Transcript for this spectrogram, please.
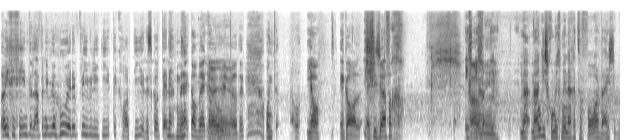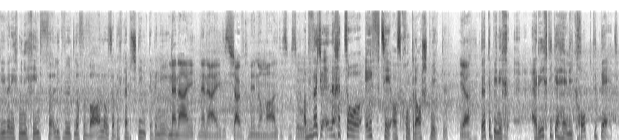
Eure Kinder leben in einem hohen privilegierten Quartier, es geht denen mega, mega Ja, ja, gut, ja. oder? Und, oh, ja, egal, es ist einfach... Ich, Oh, ich, man. Ma- Manchmal komme ich mir nachher so vor, weißt, wie wenn ich meine Kinder völlig würde verwahrlosen Aber ich glaube, es stimmt eben nicht. Nein, nein, nein, nein, das ist einfach nicht normal, dass man so... Aber weißt du, nachher so FC als Kontrastmittel. ja. Dort bin ich ein richtiger Helikopter-Dad.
